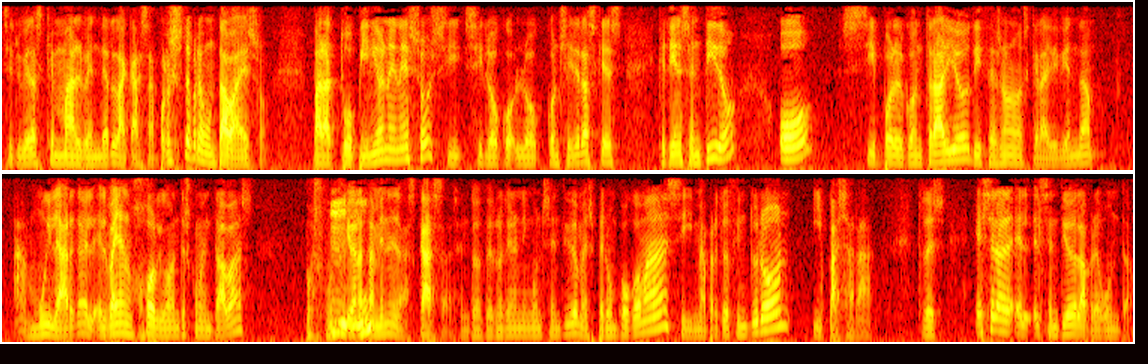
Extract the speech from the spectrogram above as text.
si tuvieras que mal vender la casa. Por eso te preguntaba eso. Para tu opinión en eso, si, si lo, lo consideras que es que tiene sentido o si por el contrario dices no, no es que la vivienda a muy larga, el, el and hold que antes comentabas, pues funciona también en las casas. Entonces no tiene ningún sentido, me espero un poco más y me aprieto el cinturón y pasará. Entonces, ese era el, sentido de la pregunta.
